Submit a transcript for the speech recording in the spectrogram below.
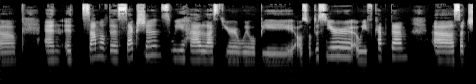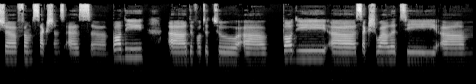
Uh, and it, some of the sections we had last year will be also this year. We've kept them, uh, such uh, film sections as uh, Body, uh, devoted to uh, body, sexuality, um,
